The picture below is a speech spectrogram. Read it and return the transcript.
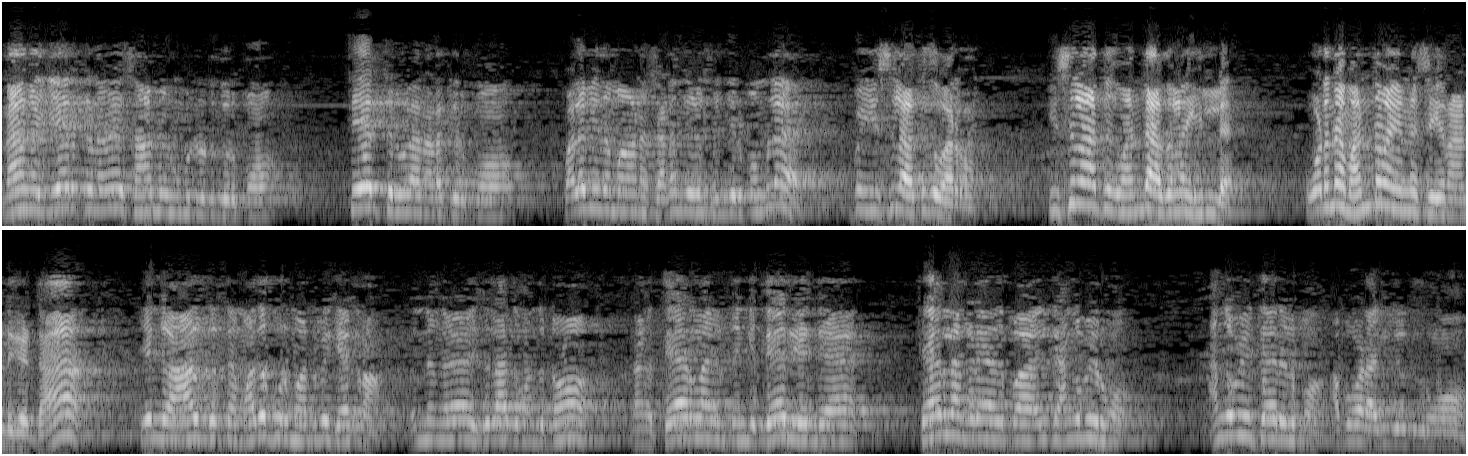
நாங்க ஏற்கனவே சாமி கும்பிட்டு இருப்போம் தேர் திருவிழா நடத்திருப்போம். பலவிதமான சடங்குகள் செஞ்சிருப்போம்ல. இப்ப இஸ்லாத்துக்கு வர்றோம். இஸ்லாத்துக்கு வந்து அதெல்லாம் இல்ல. உடனே வந்தவன் என்ன செய்யறான்னு கேட்டா எங்க ஆள்கிட்ட மத குருமாட்டு போய் கேட்கறான் என்னங்க இஸ்லாத்துக்கு வந்துட்டோம். நாங்க தேர்லாம் எடுத்து இங்க தேர் எங்க? தேர்லாம் கிடையாதுப்பா. இல்ல அங்க போயிருவோம். அங்க போய் தேர் எழுப்போம் அப்ப கூட அங்கே எடுத்துருவோம்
